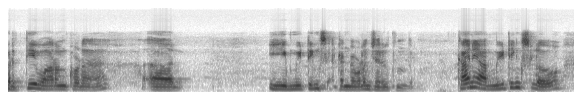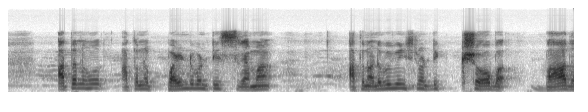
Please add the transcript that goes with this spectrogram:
ప్రతి వారం కూడా ఈ మీటింగ్స్ అటెండ్ అవ్వడం జరుగుతుంది. కానీ ఆ మీటింగ్స్లో అతను అతను పడినటువంటి శ్రమ అతను అనుభవించినటువంటి క్షోభ బాధ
